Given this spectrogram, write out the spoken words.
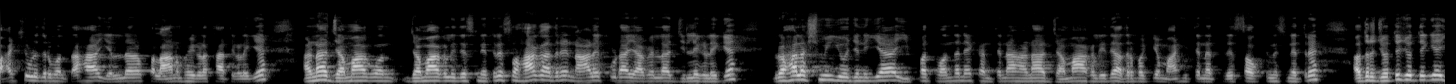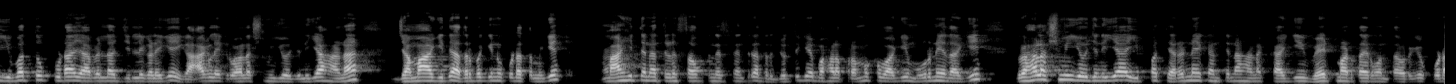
ಬಾಕಿ ಉಳಿದಿರುವಂತಹ ಎಲ್ಲ ಫಲಾನುಭವಿಗಳ ಖಾತೆಗಳಿಗೆ ಹಣ ಜಮಾ ಆಗುವ ಜಮಾ ಆಗಲಿದೆ ಸ್ನೇಹಿತರೆ. ಸೊ ಹಾಗಾದ್ರೆ ನಾಳೆ ಕೂಡ ಯಾವೆಲ್ಲ ಜಿಲ್ಲೆಗಳಿಗೆ ಗೃಹಲಕ್ಷ್ಮಿ ಯೋಜನೆಯ ಇಪ್ಪತ್ತೊಂದನೇ ಕಂತಿನ ಹಣ ಜಮಾ ಆಗಲಿದೆ. ಅದ್ರ ಬಗ್ಗೆ ಮಾಹಿತಿಯನ್ನ ತಿಳಿಸ್ತಾ ಹೋಗ್ತೀನಿ ಸ್ನೇಹಿತರೆ. ಅದ್ರ ಜೊತೆ ಜೊತೆಗೆ ಇವತ್ತು ಕೂಡ ಯಾವೆಲ್ಲ ಜಿಲ್ಲೆಗಳಿಗೆ ಈಗಾಗಲೇ ಗೃಹಲಕ್ಷ್ಮಿ ಯೋಜನೆಯ ಹಣ ಜಮಾ ಆಗಿದೆ. ಅದ್ರ ಬಗ್ಗೆನೂ ಕೂಡ ತಮಗೆ ಮಾಹಿತಿಯನ್ನ ತಿಳಿಸ್ತಾ ಹೋಗ್ತೀನಿ ಸ್ನೇಹಿತರೆ. ಅದ್ರ ಜೊತೆಗೆ ಬಹಳ ಪ್ರಮುಖವಾಗಿ ಮೂರನೇದಾಗಿ ಗೃಹಲಕ್ಷ್ಮಿ ಯೋಜನೆಯ ಇಪ್ಪತ್ತೆರಡನೇ ಕಂತಿನ ಹಣಕ್ಕಾಗಿ ವೇಟ್ ಮಾಡ್ತಾ ಇರುವಂತವ್ರಿಗೆ ಕೂಡ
